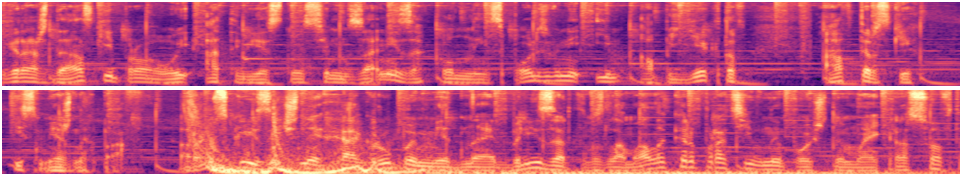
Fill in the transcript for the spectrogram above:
гражданской правовой ответственности за незаконное использование им объектов авторских и смежных прав. Русскоязычная хак-группа Midnight Blizzard взломала корпоративную почту Microsoft.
